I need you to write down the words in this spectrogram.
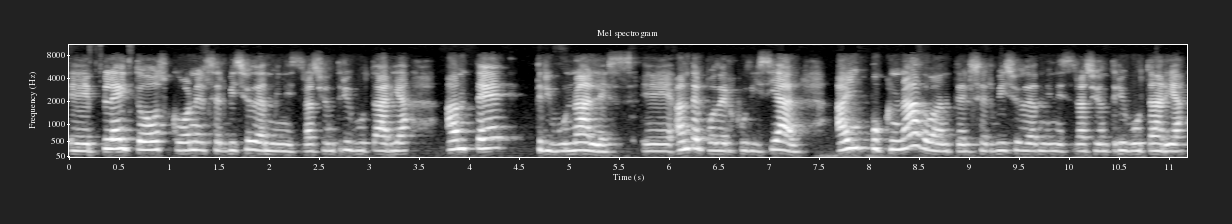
eh, pleitos con el Servicio de Administración Tributaria ante tribunales, eh, ante el Poder Judicial, ha impugnado ante el Servicio de Administración Tributaria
